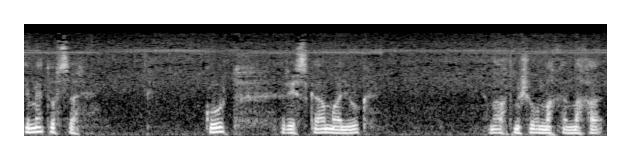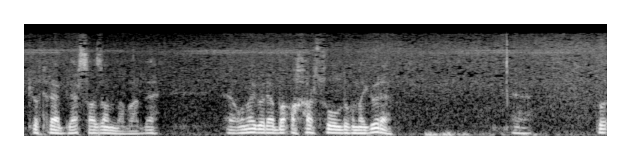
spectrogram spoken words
Demək dostlar, qurd, riska, malyuk, yəni 60 yol naxa, naxa götürə bilər, sazan da var da. E, ona görə bu axar su olduğuna görə e, bu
